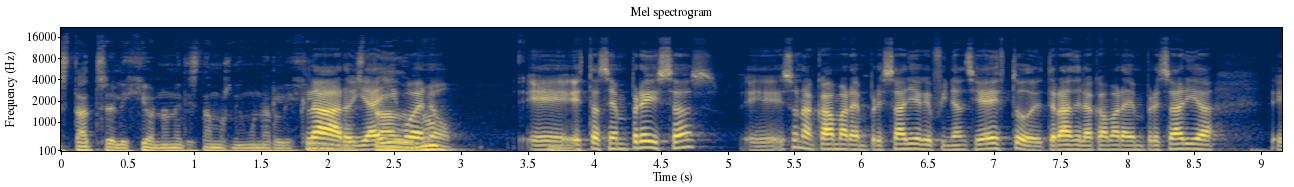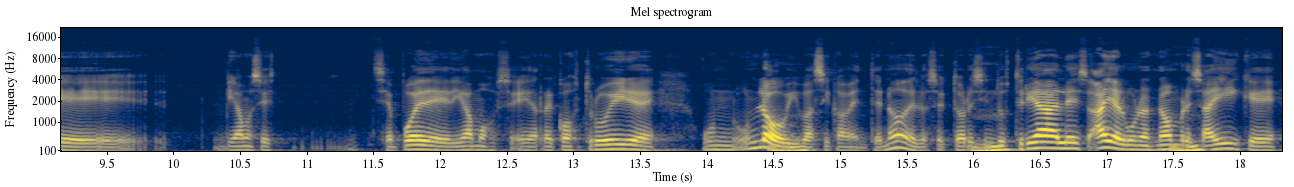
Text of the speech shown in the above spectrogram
Stats religión, no necesitamos ninguna religión. Claro, y ahí, bueno, eh, mm. estas empresas, eh, es una cámara empresaria que financia esto, detrás de la cámara empresaria, eh, digamos, se puede, digamos, reconstruir un, lobby, básicamente, ¿no? De los sectores industriales. Hay algunos nombres ahí que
